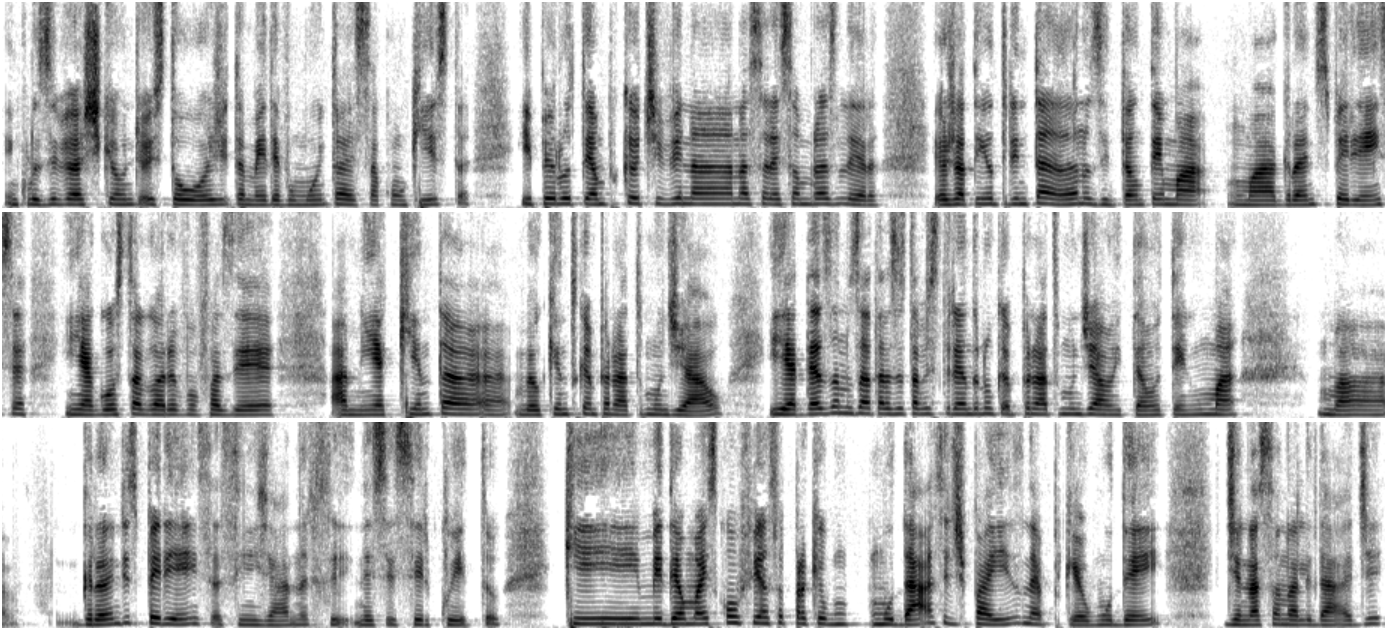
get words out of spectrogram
Inclusive, eu acho que onde eu estou hoje também devo muito a essa conquista e pelo tempo que eu tive na, na seleção brasileira. Eu já tenho 30 anos, então tenho uma, uma grande experiência. Em agosto, agora, eu vou fazer a minha quinta, meu quinto campeonato mundial. E há 10 anos atrás eu estava estreando no campeonato mundial. Então eu tenho uma, uma grande experiência assim já nesse, nesse circuito que me deu mais confiança para que eu mudasse de país, né? Porque eu mudei de nacionalidade,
